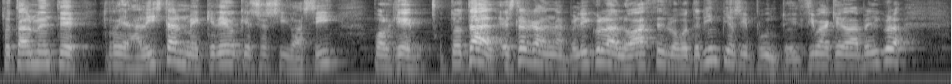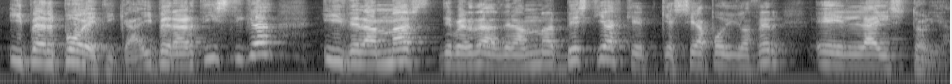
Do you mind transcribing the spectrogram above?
totalmente realistas, me creo que eso ha sido así, porque, total, esta es una película, lo haces, luego te limpias y punto. Encima queda la película hiperpoética, hiperartística y de las más, de verdad, de las más bestias que, que se ha podido hacer en la historia.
